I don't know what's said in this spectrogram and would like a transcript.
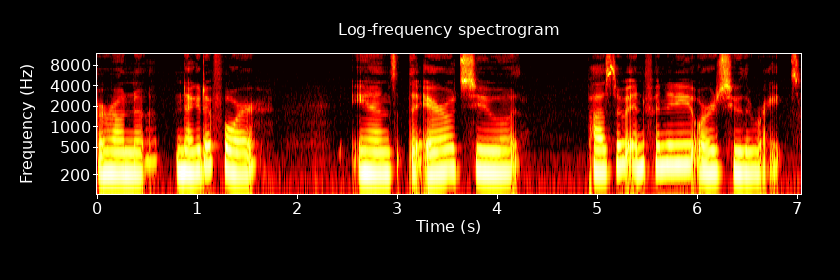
around negative 4 and the arrow to positive infinity or to the right.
